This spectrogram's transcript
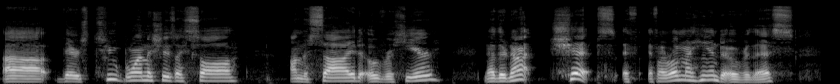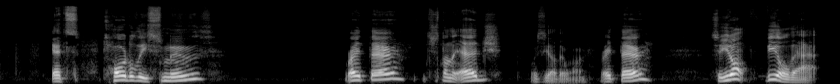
Uh, there's two blemishes I saw on the side over here. Now, they're not chips. If, if I run my hand over this, it's totally smooth. Right there. It's just on the edge. Where's the other one? Right there. So you don't feel that.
